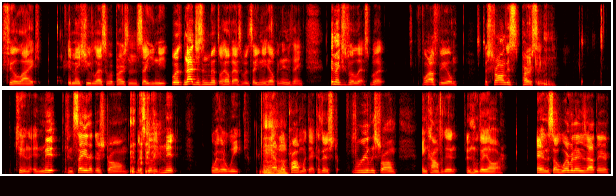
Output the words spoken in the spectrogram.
feel like it makes you less of a person. Say you need, well, not just in mental health aspect, but say you need help in anything, it makes you feel less. But what I feel, the strongest person can admit, can say that they're strong, but still admit where they're weak. And have no mm-hmm. problem with that because they're str- really strong and confident in who they are. And so, whoever that is out there,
